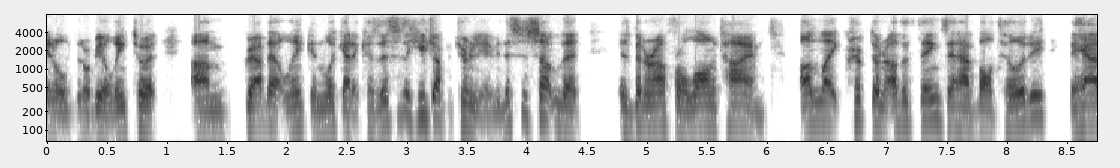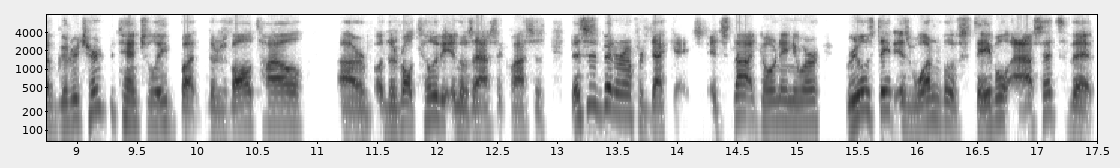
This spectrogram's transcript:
it'll it'll be a link to it. Um, grab that link and look at it because this is a huge opportunity. I mean, this is something that has been around for a long time. Unlike crypto and other things that have volatility, they have good return potentially, but there's volatile. Uh, there's volatility in those asset classes. This has been around for decades. It's not going anywhere. Real estate is one of those stable assets that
